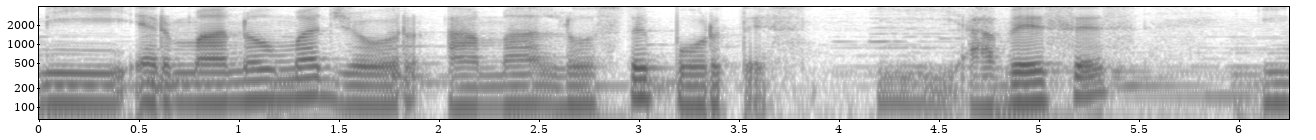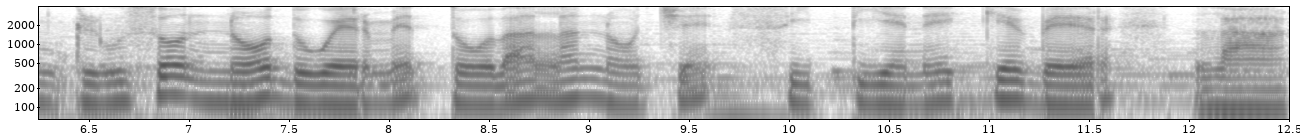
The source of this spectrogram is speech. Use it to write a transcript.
Mi hermano mayor ama los deportes y a veces incluso no duerme toda la noche si tiene que ver la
